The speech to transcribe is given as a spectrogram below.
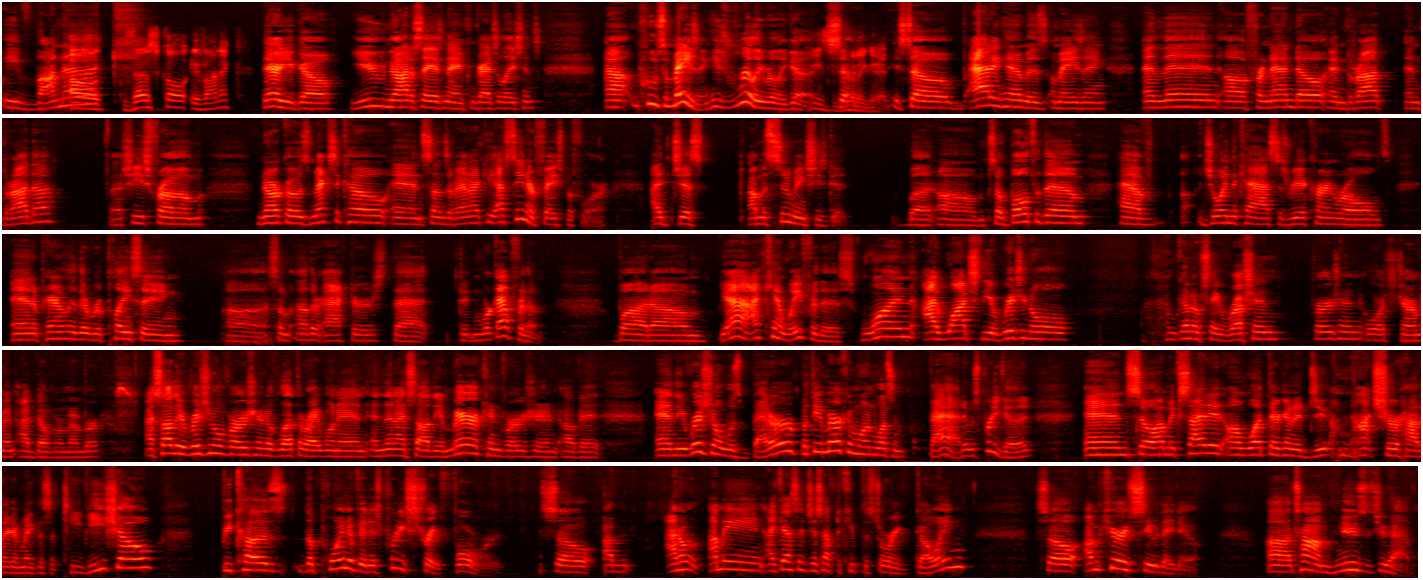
Ivanic. Oh, Zosko Ivanik? There you go. You know how to say his name. Congratulations. Uh, who's amazing. He's really, really good. He's So- really good. So adding him is amazing. And then uh, Fernanda Andrade, Andrada. Uh, she's from Narcos Mexico and Sons of Anarchy. I've seen her face before. I just, I'm assuming she's good. But um, so both of them have joined the cast as reoccurring roles, and apparently they're replacing uh, some other actors that didn't work out for them. But um, yeah, I can't wait for this. One, I watched the original. I'm gonna say Russian version or it's German. I don't remember. I saw the original version of Let the Right One In, and then I saw the American version of it. And the original was better, but the American one wasn't bad. It was pretty good. And so I'm excited on what they're going to do. I'm not sure how they're going to make this a TV show because the point of it is pretty straightforward. So I'm I don't I mean, I guess I just have to keep the story going. So I'm curious to see what they do. Uh, Tom, news that you have.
